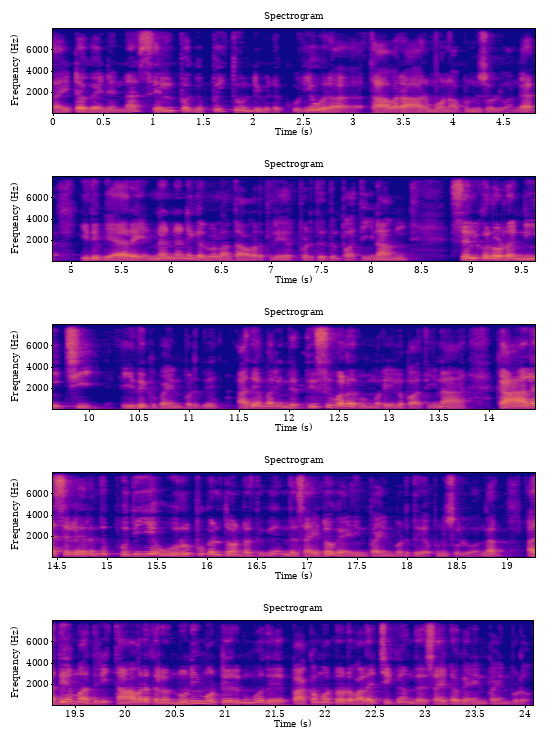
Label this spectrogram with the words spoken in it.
சைட்டோகைனா செல் பகுப்பை தூண்டிவிடக்கூடிய ஒரு தாவர ஹார்மோன் அப்படின்னு சொல்லுவாங்க. இது வேறு என்னென்ன நிகழ்வெல்லாம் தாவரத்தில் ஏற்படுத்துதுன்னு பார்த்தீங்கன்னா செல்களோட நீச்சி இதுக்கு பயன்படுது? அதே மாதிரி இந்த திசு வளர்வு முறையில் பார்த்தீங்கன்னா காலசிலிருந்து புதிய உறுப்புகள் தோன்றதுக்கு இந்த சைட்டோகைனின் பயன்படுது அப்படின்னு சொல்லுவாங்க. அதே மாதிரி தாவரத்தில் நுனிமொட்டு இருக்கும்போது பக்கமொட்டோட வளர்ச்சிக்கும் இந்த சைட்டோகைனின் பயன்படும்.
